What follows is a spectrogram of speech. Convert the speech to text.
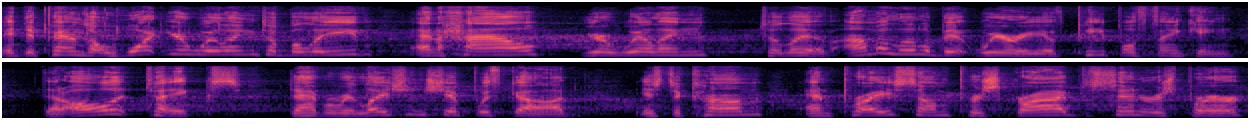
It depends on what you're willing to believe and how you're willing to live. I'm a little bit weary of people thinking that all it takes to have a relationship with God is to come and pray some prescribed sinner's prayer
